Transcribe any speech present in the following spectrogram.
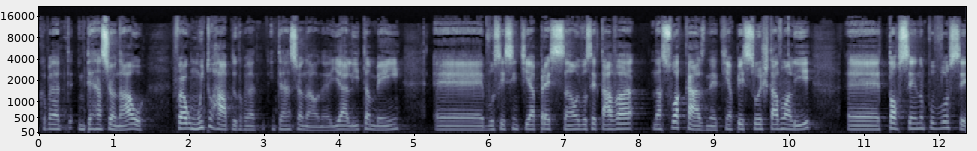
campeonato internacional, foi algo muito rápido o campeonato internacional, né? E ali também é, você sentia a pressão e você estava na sua casa, né? Tinha pessoas que estavam ali é, torcendo por você.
